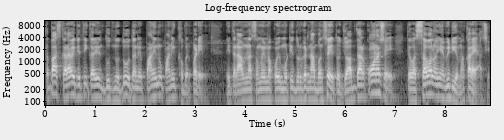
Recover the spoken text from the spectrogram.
તપાસ કરાવે, જેથી કરીને દૂધનું દૂધ અને પાણીનું પાણી ખબર પડે. નહીંતર આવના સમયમાં કોઈ મોટી દુર્ઘટના બનશે, તો જવાબદાર કોણ હશે તેવા સવાલો અહીંયા વિડીયોમાં કરાયા છે.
